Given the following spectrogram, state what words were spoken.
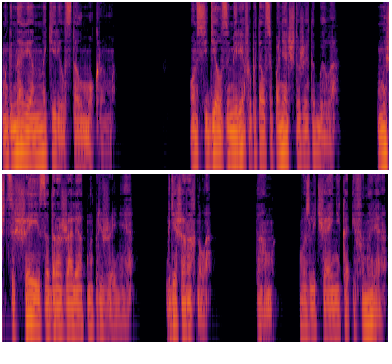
Мгновенно Кирилл стал мокрым. Он сидел, замерев, и пытался понять, что же это было. Мышцы шеи задрожали от напряжения. Где шарахнуло? Там, возле чайника и фонаря.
